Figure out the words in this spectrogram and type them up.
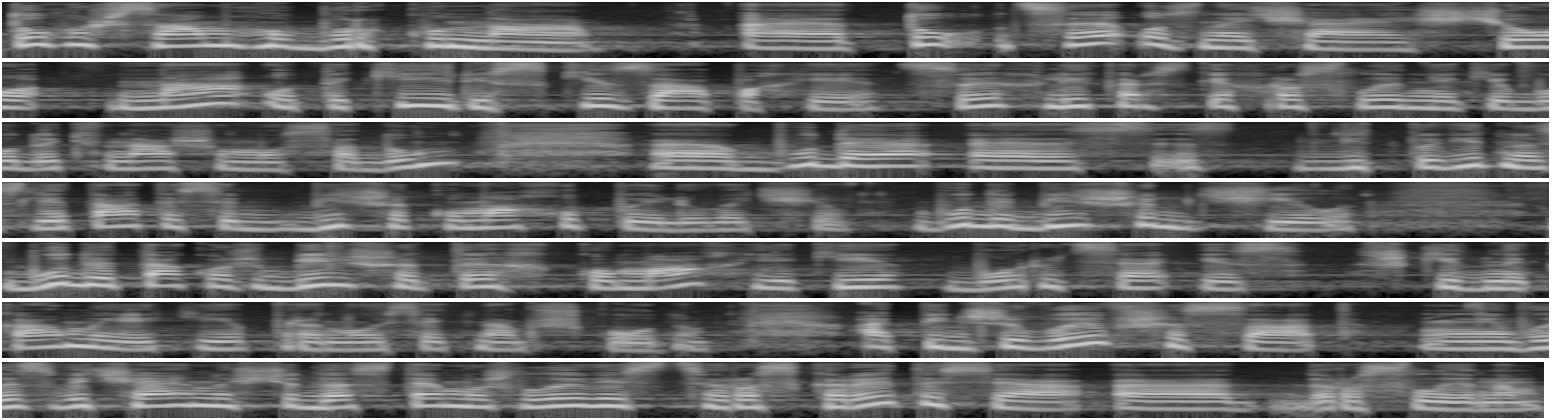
того ж самого буркуна. Е, То це означає, що на отакі різкі запахи цих лікарських рослин, які будуть в нашому саду, е, буде е, відповідно злітатися більше комах-опилювачів, буде більше бджіл, буде також більше тих комах, які борються із шкідниками, які приносять нам шкоду. А піджививши сад, ви звичайно що дасте можливість розкритися е, рослинам,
